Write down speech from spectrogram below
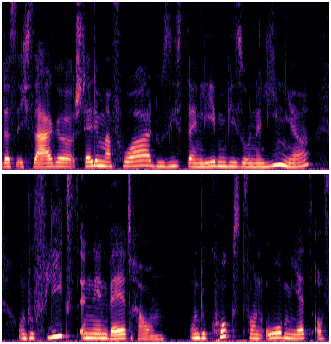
dass ich sage, stell dir mal vor, du siehst dein Leben wie so eine Linie und du fliegst in den Weltraum. und du guckst von oben jetzt auf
